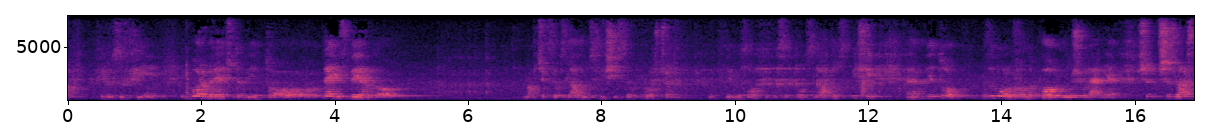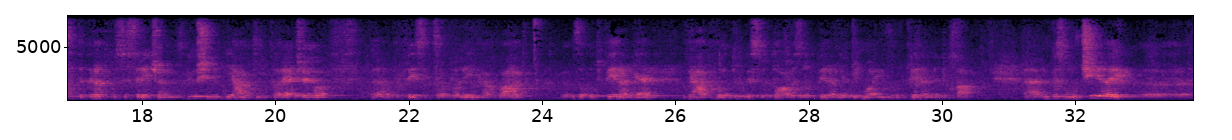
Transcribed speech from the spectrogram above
filozofiji. In moram reči, da bi je to ne izbero do malček se vzladno sliši, se oproščam filozofi, da se to vzladno sliši, mi je to zelo lahko napolno življenje. Še, še zlasti takrat, ko se srečam z bivšimi dijaki, pa rečejo eh, profesorica Palenka, hvala za odpiranje vrat v druge svetove, za odpiranje uma in za odpiranje duha. Eh, in ko sem včeraj, eh,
